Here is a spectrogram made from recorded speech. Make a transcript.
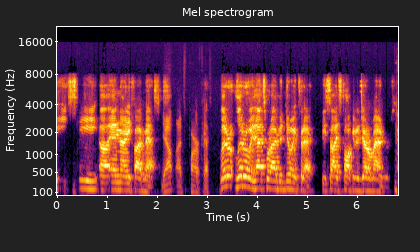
DEC uh, N95 masks. Yep, that's perfect. Okay. Literally, literally, that's what I've been doing today. Besides talking to general managers.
